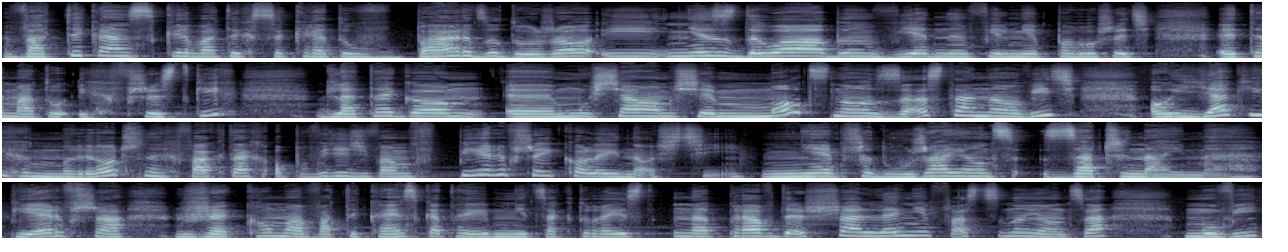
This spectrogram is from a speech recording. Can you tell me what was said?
Watykan skrywa tych sekretów bardzo dużo i nie zdołałabym w jednym filmie poruszyć e, tematu ich wszystkich, dlatego e, musiałam się mocno zastanowić, o jakich mrocznych faktach opowiedzieć Wam w pierwszej kolejności. Nie przedłużając, zaczynajmy. Pierwsza rzekoma watykańska tajemnica, która jest naprawdę szalenie fascynująca, mówi,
